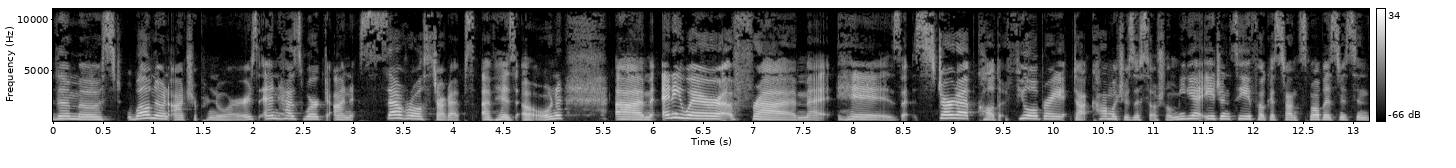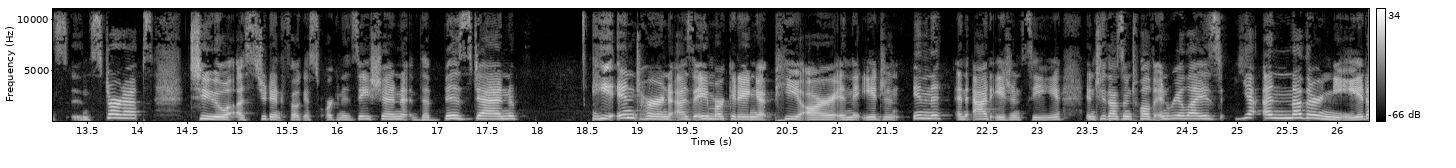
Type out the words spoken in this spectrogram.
the most well known entrepreneurs and has worked on several startups of his own, um, anywhere from his startup called Fuelbright.com, which is a social media agency focused on small business and, and startups, to a student focused organization, the BizDen he interned as a marketing PR in the agent in an ad agency in 2012 and realized yet another need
